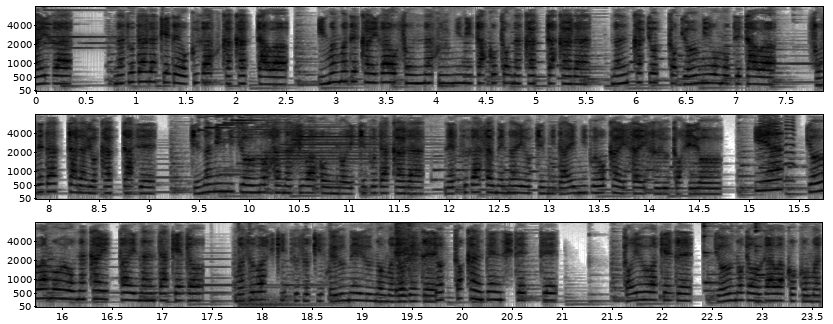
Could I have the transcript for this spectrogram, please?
絵画。謎だらけで奥が深かったわ。今まで絵画をそんな風に見たことなかったから、なんかちょっと興味を持てたわ。それだったらよかったぜ。ちなみに今日の話はほんの一部だから、熱が冷めないうちに第2部を開催するとしよう。いや、今日はもうお腹いっぱいなんだけど。まずは引き続きフェルメールの窓辺で。ちょっと勘弁してって。というわけで、今日の動画はここま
